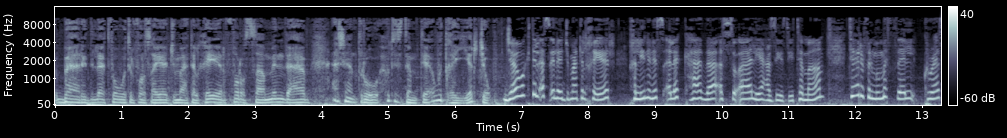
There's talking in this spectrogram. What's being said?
بارد. لا تفوت الفرصة يا جماعة الخير فرصة من ذهب عشان تروح وتستمتع وتغير جو. جاء وقت الأسئلة يا جماعة الخير. خلينا نسألك هذا السؤال يا عزيزي. تمام. تعرف الممثل كريس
